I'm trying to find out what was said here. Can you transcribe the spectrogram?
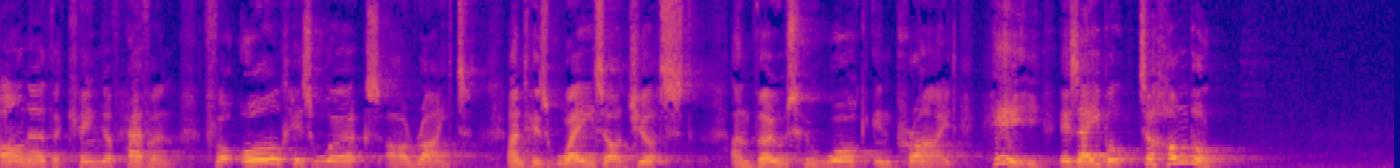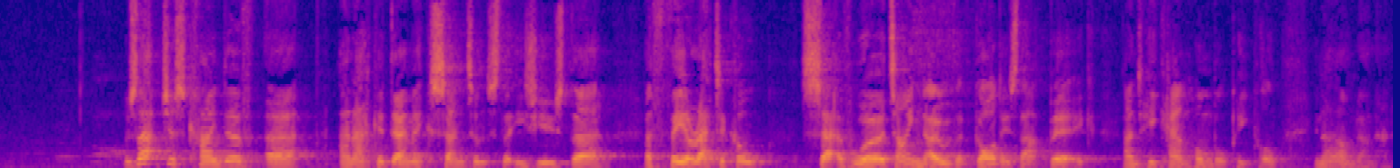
honour the King of heaven, for all his works are right and his ways are just and those who walk in pride, he is able to humble. Was that just kind of uh, an academic sentence that he's used there? A theoretical set of words? I know that God is that big and he can humble people. No, no, no, no, no.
